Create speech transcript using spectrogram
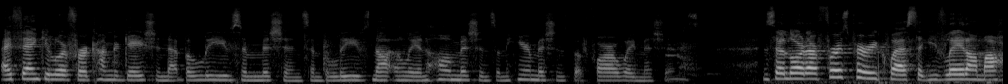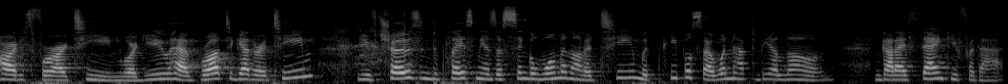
I thank you, Lord, for a congregation that believes in missions and believes not only in home missions and here missions, but faraway missions. And so, Lord, our first prayer request that you've laid on my heart is for our team. Lord, you have brought together a team. You've chosen to place me as a single woman on a team with people so I wouldn't have to be alone. And God, I thank you for that.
